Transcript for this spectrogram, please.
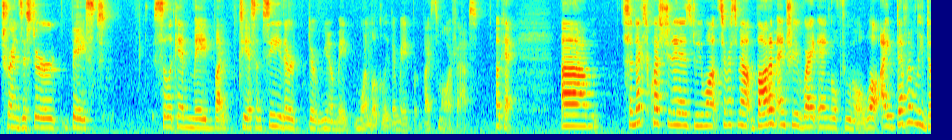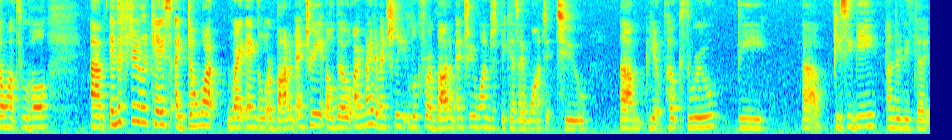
transistor based silicon made by TSMC. They're they're you know made more locally. They're made by smaller fabs. Okay. Um, so next question is, do we want surface mount bottom entry right angle through hole? Well, I definitely don't want through hole. Um, in this particular case, I don't want right angle or bottom entry, although I might eventually look for a bottom entry one just because I want it to, um, you know, poke through the uh, PCB underneath the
